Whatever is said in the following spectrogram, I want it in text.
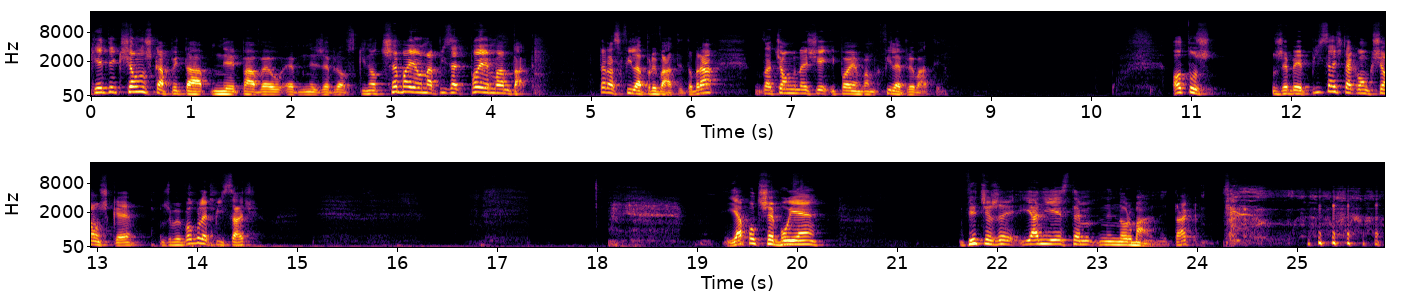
Kiedy książka, pyta Paweł Żebrowski, no trzeba ją napisać, powiem wam tak. Teraz chwila prywaty, dobra? Zaciągnę się i powiem wam chwilę prywaty. Otóż, żeby pisać taką książkę, żeby w ogóle pisać, ja potrzebuję. Wiecie, że ja nie jestem normalny, tak?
